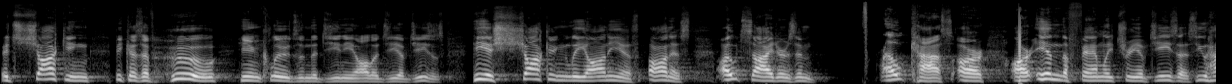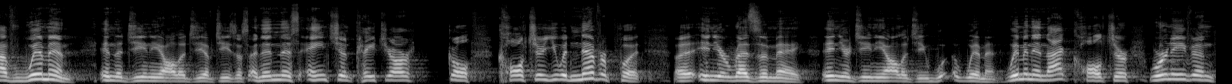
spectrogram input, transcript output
It's shocking because of who he includes in the genealogy of Jesus. He is shockingly honest, outsiders and outcasts are, are in the family tree of Jesus. You have women in the genealogy of Jesus. And in this ancient patriarchal culture, you would never put uh, in your resume, in your genealogy, w- women. Women in that culture weren't even.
